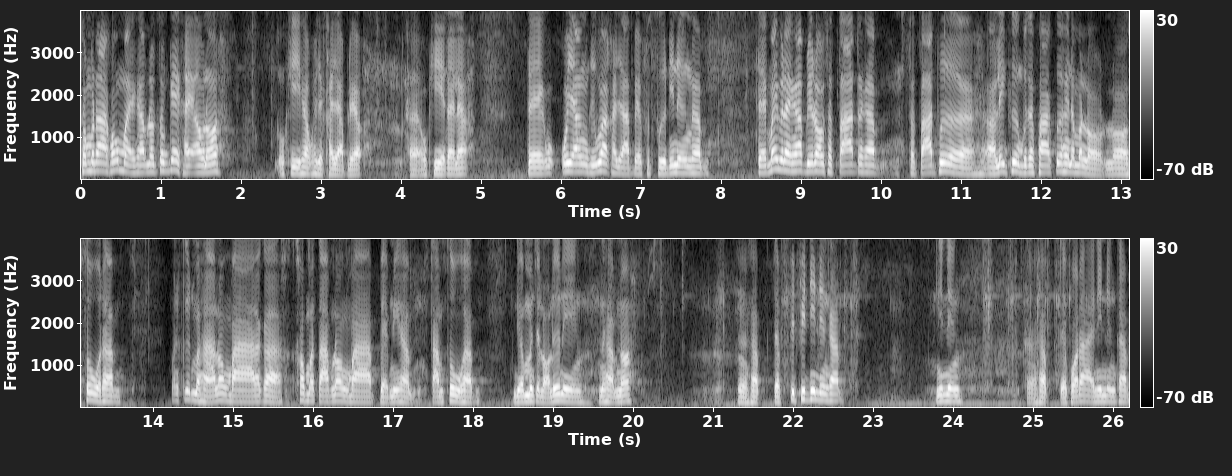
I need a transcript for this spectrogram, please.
ธรรมดาของใหม่ครับ เราต้องแก้ไขเอาเนาะโอเคครับเขาจะขยับแล้วอ่าโอเคได้แล้ว แต่ก็ยังถือว่าขยับแบบฝืดๆนิดนึงนะครับ แต่ไม่เป็นไรครับเดี๋ยวเราสตาร์ทนะครับสตาร์ทเพื่ออเร่งเครื่องไปสักพักเพื่อให้น้ำมันหล่อหล่อสู้ครับ มันขึ้นมาหาร่องบาร์แล้วก็เข้ามาตามร่องบาร์แบบนี้ครับตามสู้ครับ เดี๋ยวมันจะหล่อเลื่อนเองนะครับเนาะนะครับจะฟิตฟิตๆนิดนึงครับ นิดนึงนะครับแต่พอได้นิดนึงครับ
